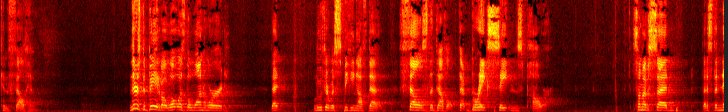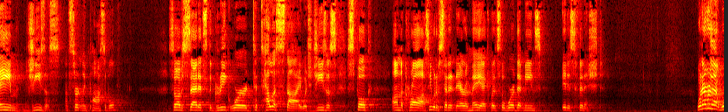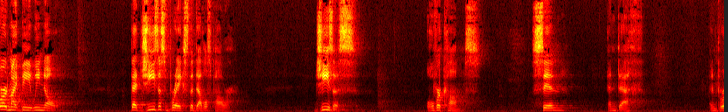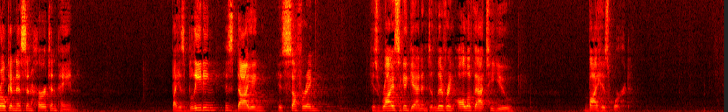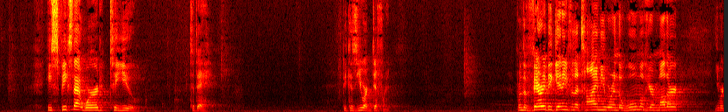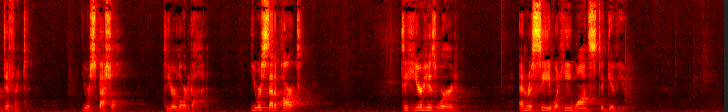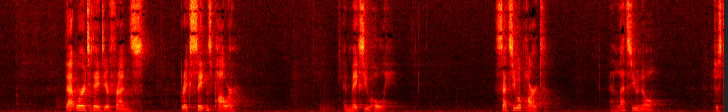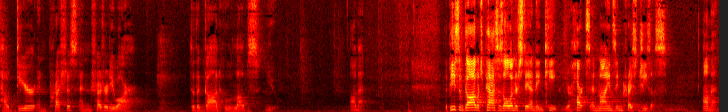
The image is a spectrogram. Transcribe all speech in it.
can fell him. And there's debate about what was the one word that Luther was speaking of that fells the devil, that breaks Satan's power. Some have said that it's the name Jesus. That's certainly possible. Some have said it's the Greek word tetelestai, which Jesus spoke on the cross. He would have said it in Aramaic, but it's the word that means it is finished. Whatever that word might be, we know that Jesus breaks the devil's power. Jesus overcomes sin and death and brokenness and hurt and pain by his bleeding, his dying, his suffering, his rising again, and delivering all of that to you by his word. He speaks that word to you today because you are different. From the very beginning, from the time you were in the womb of your mother, you were different. You were special to your Lord God. You are set apart to hear His word and receive what He wants to give you. That word today, dear friends, breaks Satan's power and makes you holy, sets you apart, and lets you know just how dear and precious and treasured you are to the God who loves you. Amen. The peace of God, which passes all understanding, keep your hearts and minds in Christ Jesus. Amen.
